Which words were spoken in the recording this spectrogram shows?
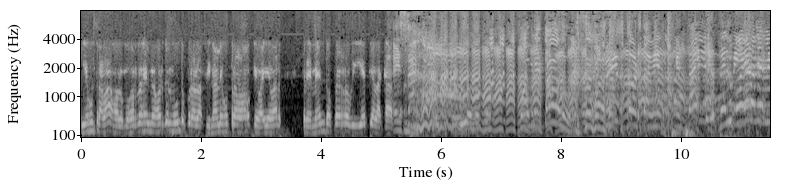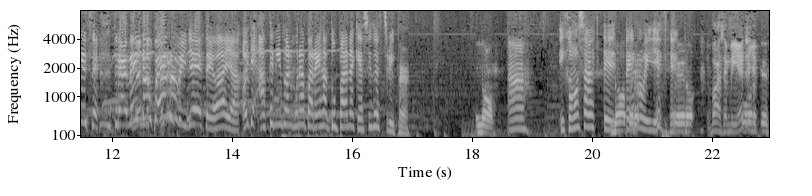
y es un trabajo, a lo mejor no es el mejor del mundo, pero al final es un trabajo que va a llevar tremendo perro billete a la casa. Exacto. Sobre todo. No importa, mientras que está ahí el Oye que dice. Tremendo perro billete, vaya. Oye, ¿has tenido alguna pareja, tu pana, que ha sido stripper? No, Ah. ¿Y cómo sabes que no, perro pero, billete? pero Porque hacen billetes. porque,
